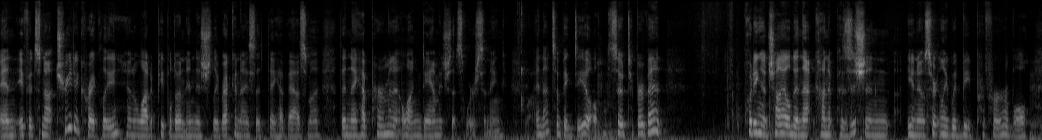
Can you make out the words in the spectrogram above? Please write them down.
And if it's not treated correctly, and a lot of people don't initially recognize that they have asthma, then they have permanent lung damage that's worsening. Wow. And that's a big deal. So to prevent putting a child in that kind of position, you know, certainly would be preferable. Mm-hmm.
